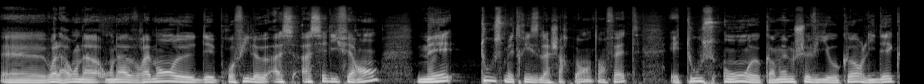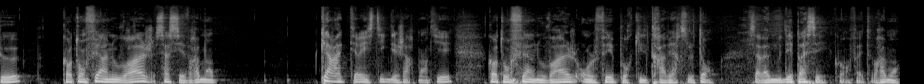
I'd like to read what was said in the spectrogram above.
voilà, on a on a vraiment des profils assez différents, mais tous maîtrisent la charpente en fait, et tous ont euh, quand même chevillé au corps l'idée que quand on fait un ouvrage, ça c'est vraiment caractéristique des charpentiers, quand on fait un ouvrage, on le fait pour qu'il traverse le temps ça va nous dépasser, quoi, en fait, vraiment.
